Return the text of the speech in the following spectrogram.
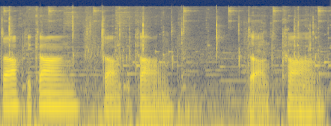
Donkey Kong, Donkey Kong, Donkey Kong.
